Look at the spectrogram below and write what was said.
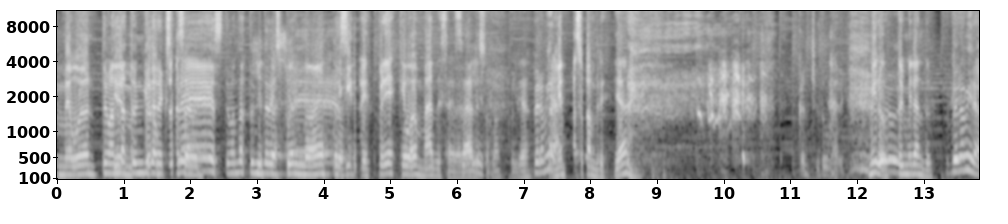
Me weón. te mandaste un Guitar Express, te mandaste un ¿Qué Guitar haciendo, Express. El Guitar Express, qué weón más desagradable, Sí. Zorrón. Pero mira- También pasó hambre, ¿ya? Conche tu madre. Miro, Pero- estoy mirando. Pero mira,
